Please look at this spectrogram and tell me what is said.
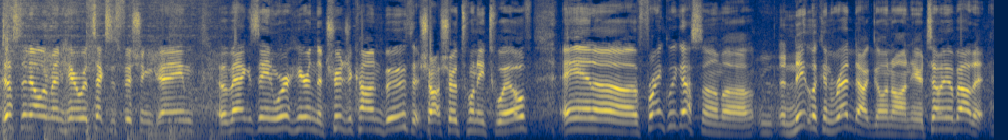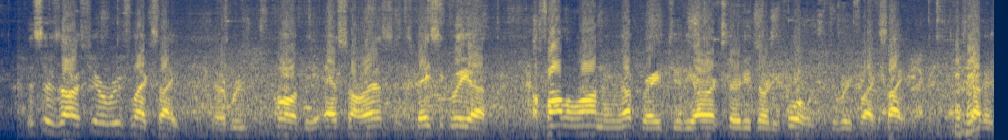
Dustin Ellermann here with Texas Fishing Game Magazine. We're here in the Trijicon booth at SHOT Show 2012. And uh, Frank, we got some uh, neat looking red dot going on here. Tell me about it. This is our sheer reflex sight. Uh, we call it the SRS. It's basically a, a follow-on and an upgrade to the RX3034, which is the reflex sight. It's mm -hmm. got a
